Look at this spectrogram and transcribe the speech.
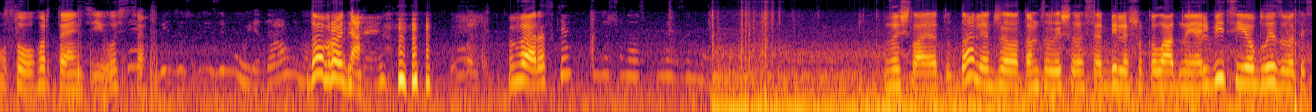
Ото гортензії, ось це. Він ж не зимує, да? У нас? Доброго дня. Верески. він ж у нас не зимує. Зайшла я тут далі, Анжела там залишилася біля шоколадної альбіції облизуватись.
